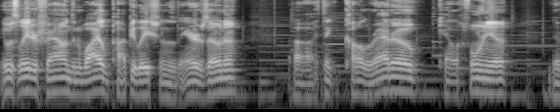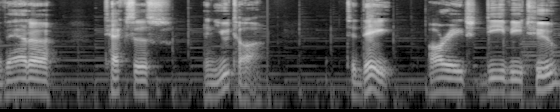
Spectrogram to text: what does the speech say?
It was later found in wild populations in Arizona, uh, I think Colorado, California, Nevada, Texas, and Utah. To date, RHDV2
